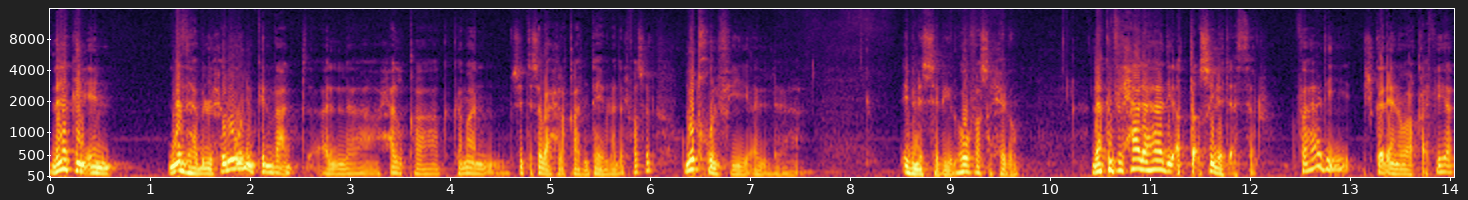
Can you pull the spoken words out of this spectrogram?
لكن إن نذهب للحلول يمكن بعد الحلقة كمان ست سبع حلقات انتهي من هذا الفصل وندخل في ابن السبيل وهو فصل حلو. لكن في الحالة هذه التأصيل يتأثر. فهذه إشكالية أنا واقع فيها؟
